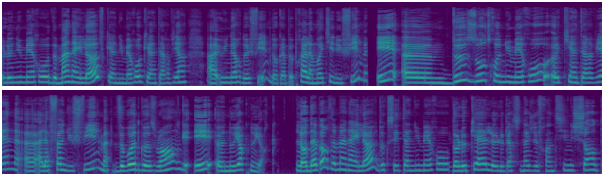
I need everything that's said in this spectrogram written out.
le numéro The Man I Love, qui est un numéro qui intervient à une heure de film, donc à peu près à la moitié du film, et euh, deux autres numéros euh, qui interviennent à la fin du film, The World Goes Wrong et New York, New York. Alors d'abord The Man I Love, donc c'est un numéro dans lequel le personnage de Francine chante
